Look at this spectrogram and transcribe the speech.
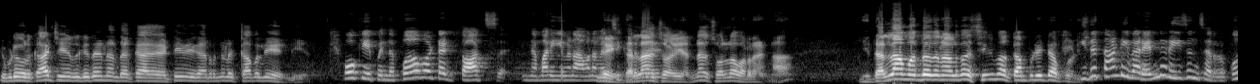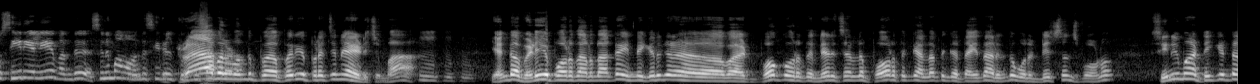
இப்படி ஒரு காட்சி இருக்குதுன்னு அந்த க டிவிக்காரங்களுக்கு கவலையே இல்லையே. ஓகே இப்போ இந்த பர்வர்ட்டட் தாட்ஸ் இந்த மாதிரி இவனை அவனை சொ என்ன சொல்ல வர்றேன்னா இதெல்லாம் வந்ததுனால தான் சினிமா கம்ப்ளீட்டாக போயிடுச்சு. இதை தாண்டி வேற என்ன ரீசன் சார் இருக்கும்? சீரியலே வந்து சினிமாவை வந்து சீரியல் டிராவல் வந்து பெரிய பிரச்சனை ஆயிடுச்சுமா எங்கே வெளியே போகிறதா இருந்தாக்கா இன்றைக்கி இருக்கிற போக்குவரத்து நெரிசலில் போகிறதுக்கு எல்லாத்துக்கும் இதாக இருக்குது. ஒரு டிஸ்டன்ஸ் போகணும். சினிமா டிக்கெட்டு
